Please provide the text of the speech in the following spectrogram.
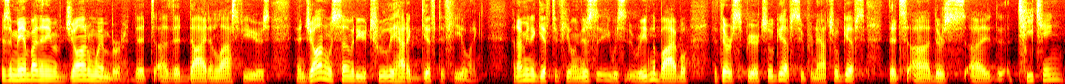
There's a man by the name of John Wimber that, uh, that died in the last few years. And John was somebody who truly had a gift of healing. And I mean a gift of healing. There's, we read in the Bible that there are spiritual gifts, supernatural gifts. That uh, there's uh, teaching,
